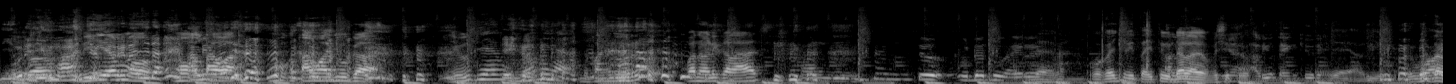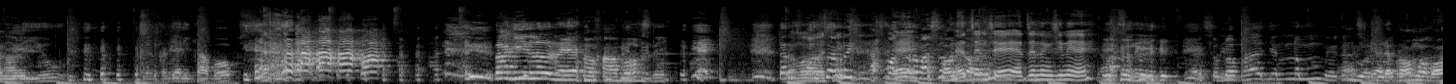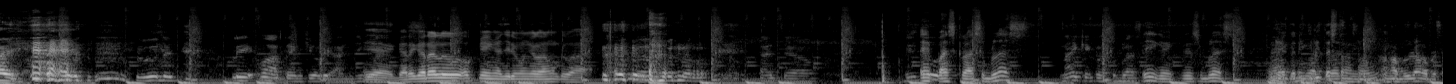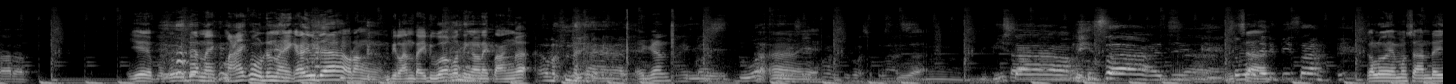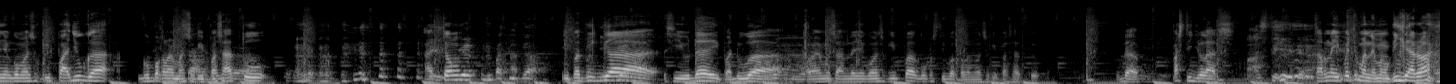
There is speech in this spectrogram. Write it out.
Diem udah diem aja Dia biarin mau aja dah mau ketawa, mau ketawa juga. Ya udah, gimana ya? Depan guru, depan wali kelas. Anjing. Tuh udah tuh akhirnya Udah lah. Pokoknya cerita itu udah lah habis Iya, itu. Aliu thank you deh Ya, Aliu. Wah, Aliyu yang kerja di Kabox. Bagi lu nih sama Kabox nih. Sama sponsor nih sponsor eh, masuk sponsor. AdSense ya, AdSense yang sini ya. Asli. sebab aja 6 ya kan dua ada promo, boy. Li, wah thank you Li anjing Iya, gara-gara lu oke nggak jadi manggil orang tua. bener kacau Eh pas kelas 11 naik ke kelas 11 Eh kayak kelas 11 Nah, tadi cerita setengah tahun. Alhamdulillah gak bersyarat. Iya pokoknya udah naik naik mah udah naik kali udah. Orang di lantai dua kok tinggal naik tangga. Oh, benar. ya kan? Naik kelas 2 Ah, iya. SMA itu kelas 11 dua. Hmm, bisa bisa anjing. Bisa. semuanya dipisah. Kalau emang seandainya gue masuk IPA juga gue bakalan masuk IPA satu Acong. Empat tiga. IPA 3 si Yuda IPA 2 kalau emang seandainya gue masuk IPA gue pasti bakalan masuk IPA satu. Udah pasti jelas. Pasti. Dah karena IPA cuma emang tiga doang.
